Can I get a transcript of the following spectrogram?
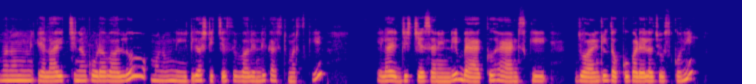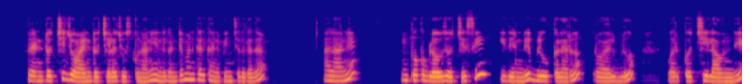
మనం ఎలా ఇచ్చినా కూడా వాళ్ళు మనం నీట్గా స్టిచ్ చేసి ఇవ్వాలండి కస్టమర్స్కి. ఇలా అడ్జస్ట్ చేశానండి. బ్యాక్ హ్యాండ్స్కి జాయింట్లు తక్కువ పడేలా చూసుకొని ఫ్రంట్ వచ్చి జాయింట్ వచ్చేలా చూసుకున్నాను. ఎందుకంటే మనకి అది కనిపించదు కదా. అలానే ఇంకొక బ్లౌజ్ వచ్చేసి ఇదండి blue colour royal blue. Work వచ్చి ఇలా ఉంది.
